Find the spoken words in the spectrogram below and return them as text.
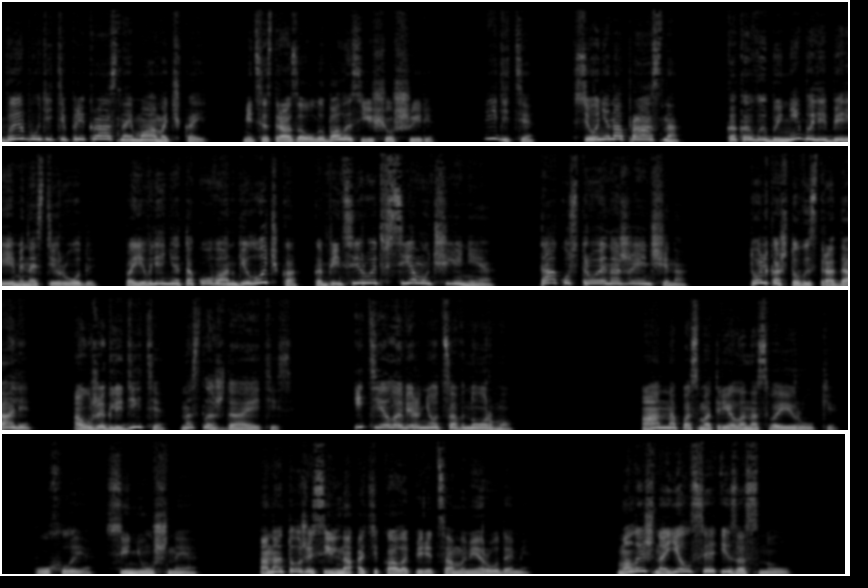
«Вы будете прекрасной мамочкой!» Медсестра заулыбалась еще шире. «Видите, все не напрасно. Каковы бы ни были беременности роды, появление такого ангелочка компенсирует все мучения. Так устроена женщина. Только что вы страдали, а уже глядите, наслаждаетесь и тело вернется в норму. Анна посмотрела на свои руки. Пухлые, синюшные. Она тоже сильно отекала перед самыми родами. Малыш наелся и заснул.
